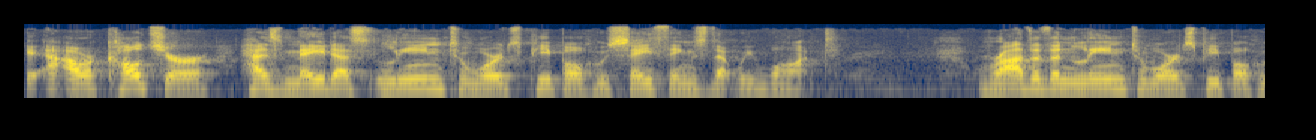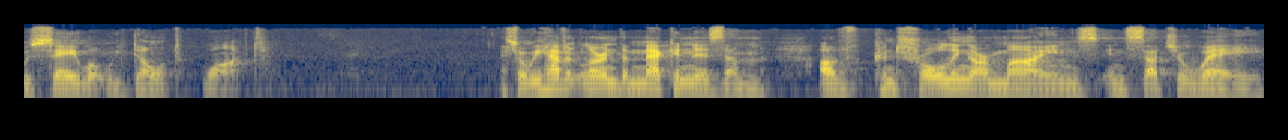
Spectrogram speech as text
It, our culture has made us lean towards people who say things that we want rather than lean towards people who say what we don't want. So we haven't learned the mechanism of controlling our minds in such a way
